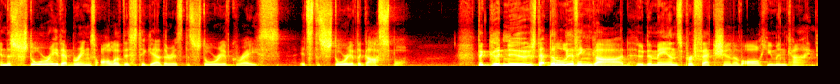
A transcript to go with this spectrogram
And the story that brings all of this together is the story of grace it's the story of the gospel. The good news that the living God, who demands perfection of all humankind,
